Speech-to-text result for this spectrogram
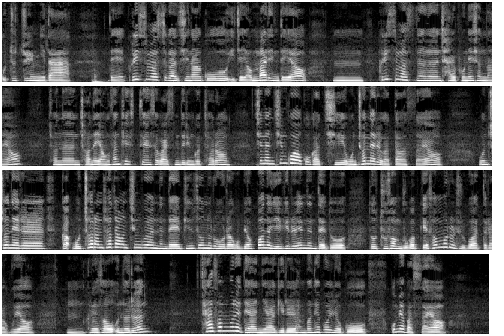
우쭈쭈입니다. 네, 크리스마스가 지나고 이제 연말인데요. 음, 크리스마스는 잘 보내셨나요? 저는 전에 영상 캐스트에서 말씀드린 것처럼 친한 친구하고 같이 온천회를 갔다 왔어요. 온천회를, 그니까 모처럼 찾아온 친구였는데 빈손으로 오라고 몇 번을 얘기를 했는데도 또 두 손 무겁게 선물을 들고 왔더라고요. 음, 그래서 오늘은 차 선물에 대한 이야기를 한번 해보려고 꾸며봤어요.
